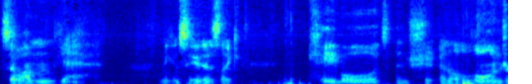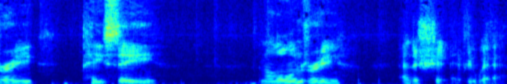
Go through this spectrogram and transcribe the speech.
So um yeah, and you can see there's like keyboards and shit and a laundry, PC, and a laundry, and a shit everywhere.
